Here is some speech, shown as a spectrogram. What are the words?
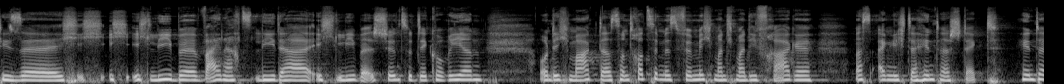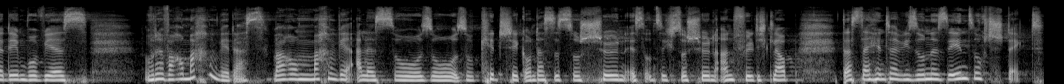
Diese, ich, ich, ich liebe Weihnachtslieder, ich liebe es schön zu dekorieren und ich mag das. Und trotzdem ist für mich manchmal die Frage, was eigentlich dahinter steckt. Hinter dem, wo wir es oder warum machen wir das? Warum machen wir alles so, so, so kitschig und dass es so schön ist und sich so schön anfühlt? Ich glaube, dass dahinter wie so eine Sehnsucht steckt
